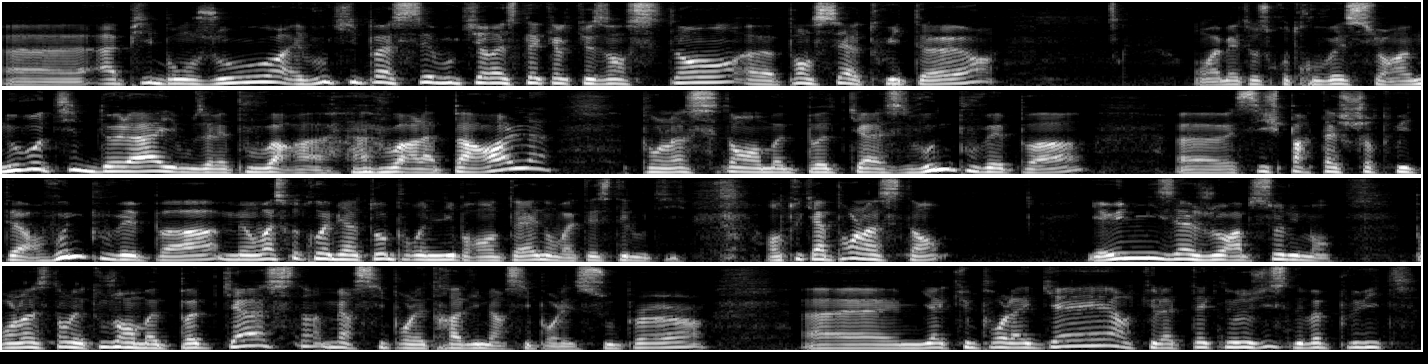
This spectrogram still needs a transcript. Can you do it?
Euh, happy bonjour. Et vous qui passez, vous qui restez quelques instants, euh, pensez à Twitter. On va bientôt se retrouver sur un nouveau type de live. Vous allez pouvoir euh, avoir la parole. Pour l'instant, en mode podcast, vous ne pouvez pas. si je partage sur Twitter, vous ne pouvez pas. Mais on va se retrouver bientôt pour une libre antenne. On va tester l'outil. En tout cas, pour l'instant, il y a une mise à jour, absolument. Pour l'instant, on est toujours en mode podcast. Merci pour les tradis, merci pour les super. Euh, il n'y a que pour la guerre que la technologie se développe plus vite.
